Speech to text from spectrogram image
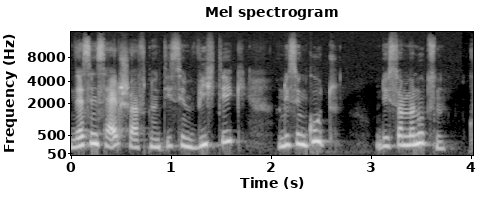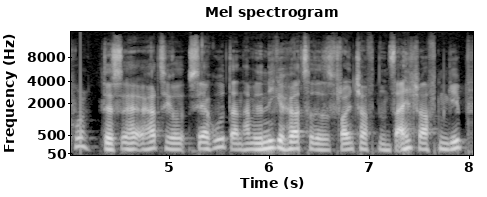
Und das sind Seilschaften und die sind wichtig und die sind gut und die soll man nutzen. Cool, das äh, hört sich sehr gut an. Haben wir noch nie gehört, so dass es Freundschaften und Seilschaften gibt.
